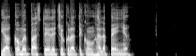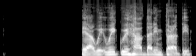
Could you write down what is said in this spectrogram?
Yeah, come pastel de chocolate con jalapeño. Yeah, we we we have that imperative.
